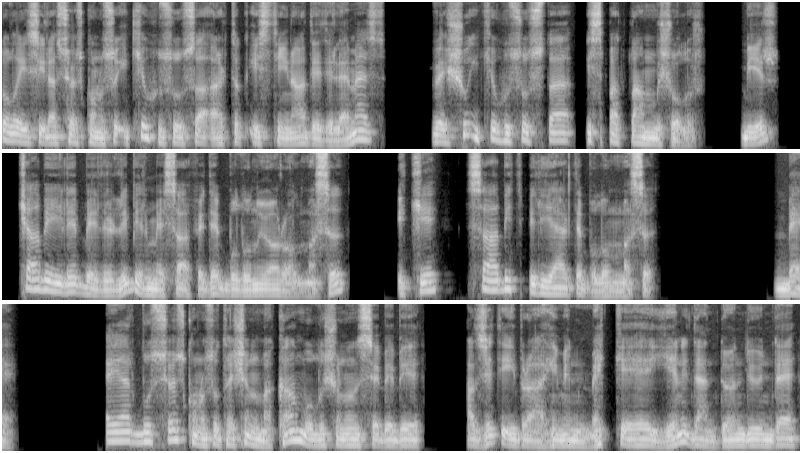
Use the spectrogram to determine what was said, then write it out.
Dolayısıyla söz konusu iki hususa artık istinad edilemez ve şu iki hususta ispatlanmış olur. 1. Kabe ile belirli bir mesafede bulunuyor olması. 2. Sabit bir yerde bulunması. B. Eğer bu söz konusu taşın makam oluşunun sebebi Hz. İbrahim'in Mekke'ye yeniden döndüğünde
